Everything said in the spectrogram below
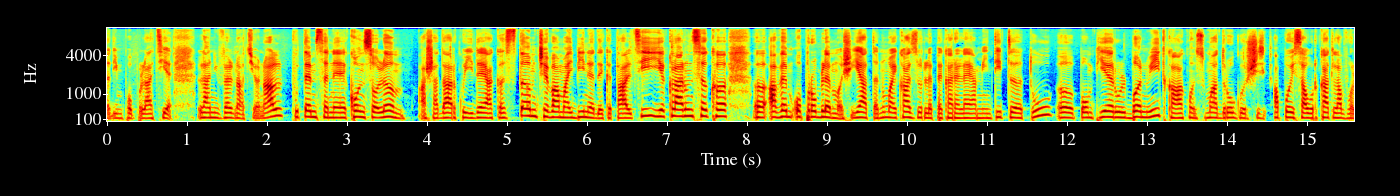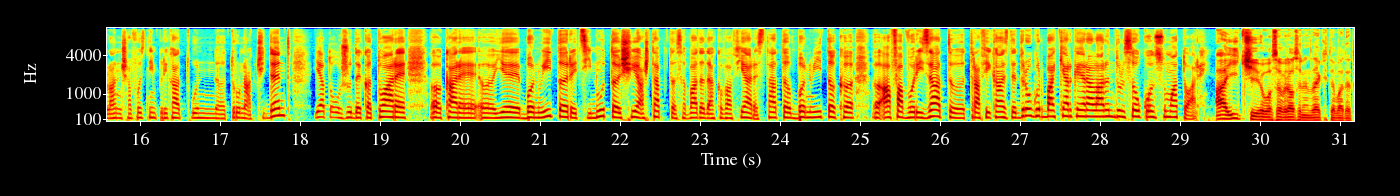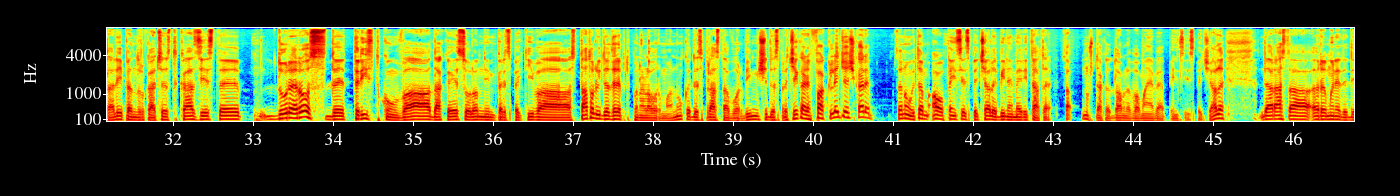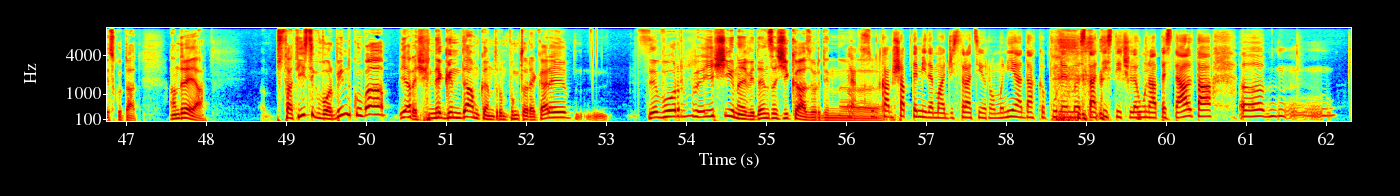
11% din populație la nivel național. Putem să ne consolăm așadar cu ideea că stăm ceva mai bine decât alții. E clar însă că uh, avem o problemă și iată, numai cazurile pe care le-ai amintit uh, tu, uh, pompierul bănuit că a consumat droguri și apoi s-a urcat la volan și a fost implicat în, într-un accident. Iată o judecătoare uh, care uh, e bănuită, reținută și așteaptă să vadă dacă va fi arestată, bănuită că uh, a favorizat uh, traficanți de droguri, ba chiar că era la rândul său consumatoare. Aici o să vreau să ne dai câteva detalii, pentru că acest caz este dureros de trist cumva, dacă e să o luăm din perspectiva statului de drept până la urmă, nu? Că despre asta vorbim și despre cei care fac legea și care, să nu uităm, au o pensie specială bine meritată. Sau nu știu dacă doamna va mai avea pensie specială, dar asta rămâne de discutat. Andreea, statistic vorbind, cumva, iarăși, ne gândeam că într-un punct oarecare se vor ieși în evidență și cazuri din... Da, uh, sunt cam 7000 de magistrați în România. Dacă punem statisticile una peste alta, uh,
